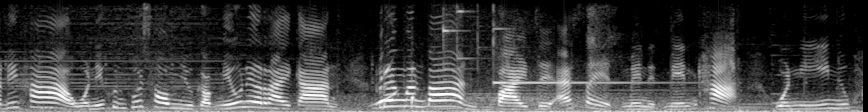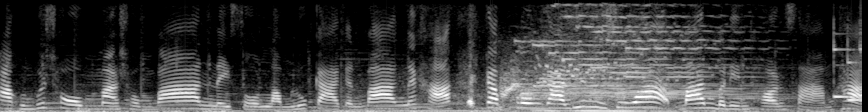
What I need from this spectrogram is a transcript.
วัสดีค่ะ วันนี้คุณผู้ชมอยู่กับมิ้วในรายการ เรื่องบ้านๆ by J Asset Management ค่ะ วันนี้มิวพาคุณผู้ชมมาชมบ้านในโซนลำลูกกากันบ้างนะคะ กับโครงการที่มีชื่อว่าบ้านบดินทร3ค่ะ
